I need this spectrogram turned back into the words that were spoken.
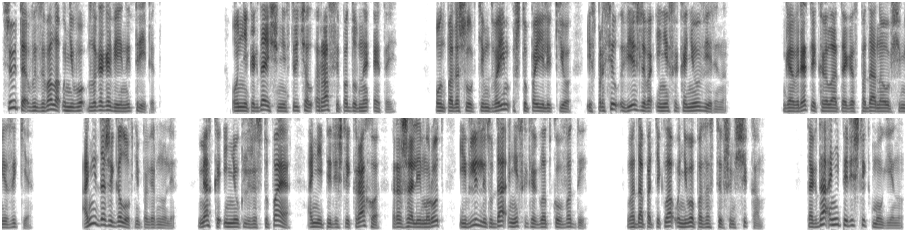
все это вызывало у него благоговейный трепет. Он никогда еще не встречал расы, подобной этой. Он подошел к тем двоим, что поили Кьо, и спросил вежливо и несколько неуверенно. Говорят ли крылатые господа на общем языке? Они даже голов не повернули. Мягко и неуклюже ступая, они перешли к Рахо, разжали ему рот и влили туда несколько глотков воды. Вода потекла у него по застывшим щекам. Тогда они перешли к Могиену.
